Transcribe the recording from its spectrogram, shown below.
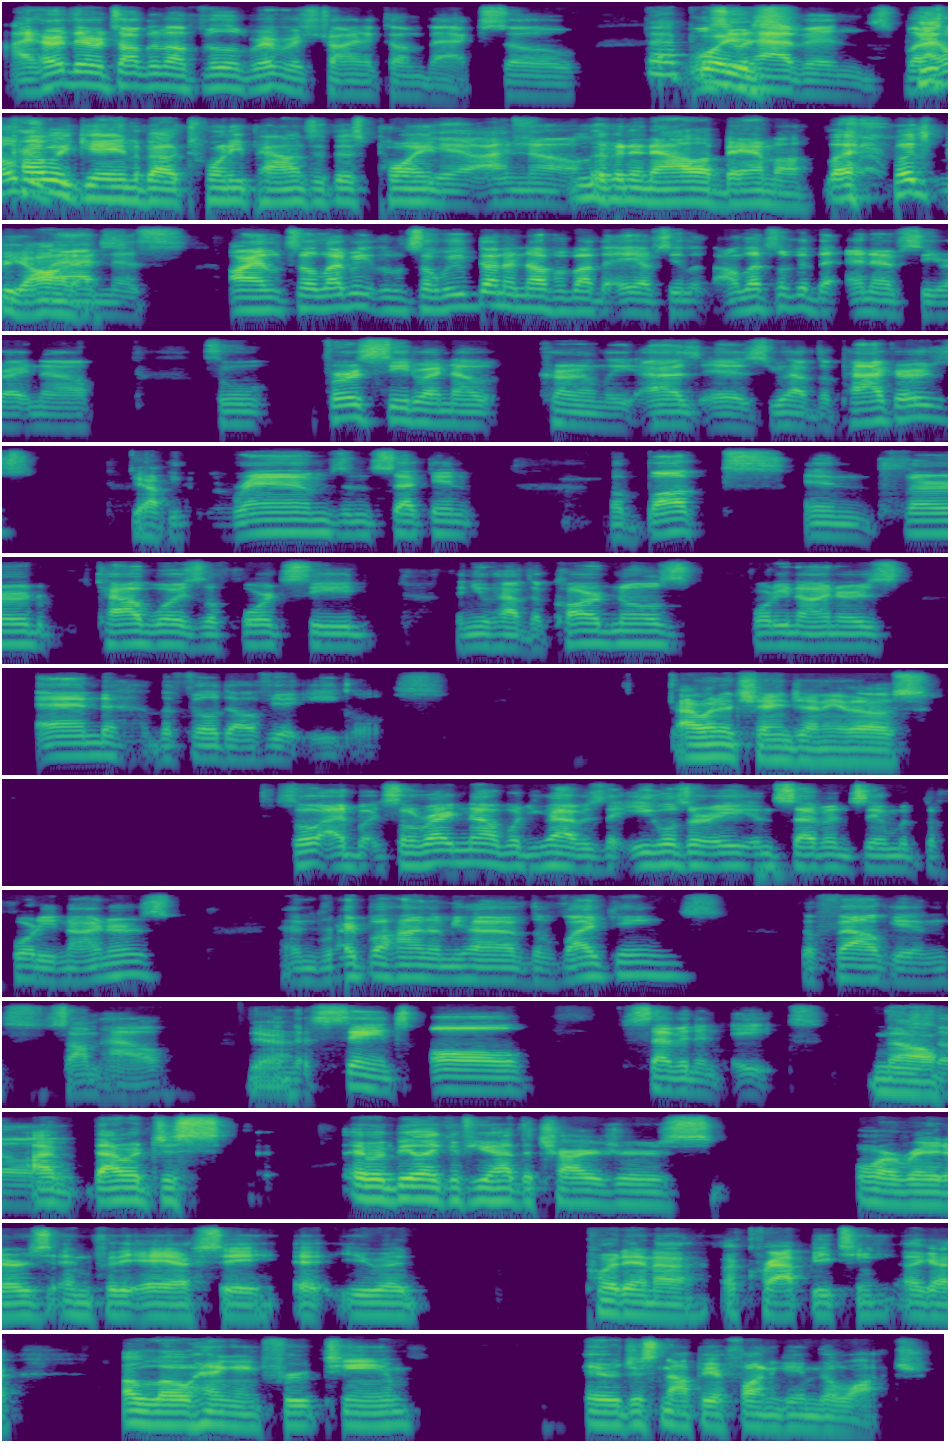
I heard they were talking about Philip Rivers trying to come back. So That we'll boy what is- happens. But he's probably he, gained about 20 pounds at this point. yeah, I know. Living in Alabama. Let, let's be honest. Madness. All right, so let me. So we've done enough about the AFC. Uh, Let's look at the NFC right now. So first seed right now, currently as is, you have the Packers. Yeah. The Rams in second, the Bucs in third, Cowboys the fourth seed. Then you have the Cardinals, 49ers, and the Philadelphia Eagles. I wouldn't change any of those. So I but so right now what you have is the Eagles are 8 and 7 same with the 49ers and right behind them you have the Vikings, the Falcons somehow Yeah. and the Saints all 7 and 8. No, So- I that would just it would be like if you had the Chargers or Raiders in for the AFC, it, you would put in a, a crappy team, like a, a low hanging fruit team. It would just not be a fun game to watch.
